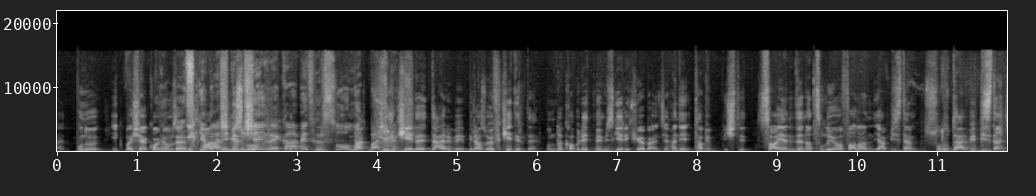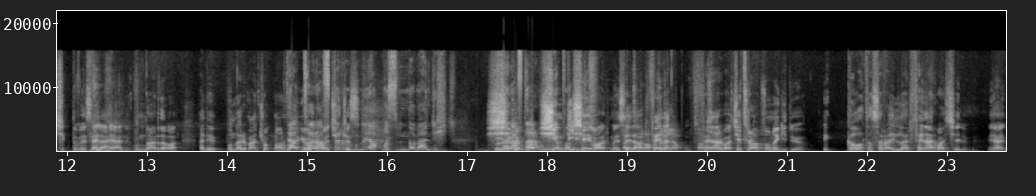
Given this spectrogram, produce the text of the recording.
Yani bunu ilk başa koymamız lazım. İlk Öfke başka maddemiz bir bu. şey, rekabet hırslı olmak Ya başka bir Türkiye'de şey. derbi biraz öfkedir de. Bunu da kabul etmemiz gerekiyor bence. Hani tabii işte sahaya neden atılıyor falan. Ya bizden sulu derbi bizden çıktı mesela yani. Bunlar da var. Hani bunları ben çok normal Ya gördüm taraftarın açıkçası. bunu yapmasında bence hiç taraftar bunu Şimdi yapabilir. şey var mesela. Hayır, taraftarın Fener- yapma- tamam, Fenerbahçe Trabzon'a gidiyor. E, Galatasaraylılar Fenerbahçeli mi? Yani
